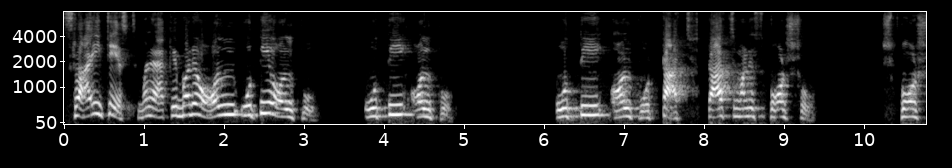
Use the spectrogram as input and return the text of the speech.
স্লাইটেস্ট মানে একেবারে অল, অতি অল্প অতি অল্প অতি অল্প টাচ টাচ মানে স্পর্শ স্পর্শ,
